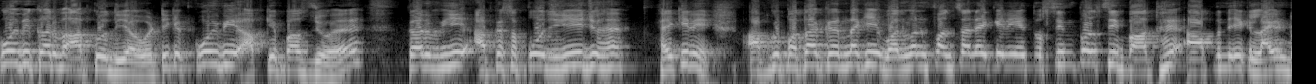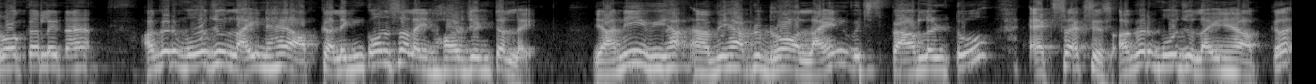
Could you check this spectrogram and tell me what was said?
कोई भी कर्व आपको दिया हुआ ठीक है? कोई भी आपके पास जो है कर्व ये आपका सपोज़ ये जो है है कि नहीं? आपको पता करना कि वन वन फ़ंक्शन है कि नहीं? तो सिंपल सी बात है, आपने एक लाइन ड्रॉ कर लेना है। अगर वो जो लाइन है आपका, लेकिन कौन सा लाइन हॉरिजेंटल लाइन यानी we have to draw line which is parallel to X axis अगर वो जो लाइन है आपका,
